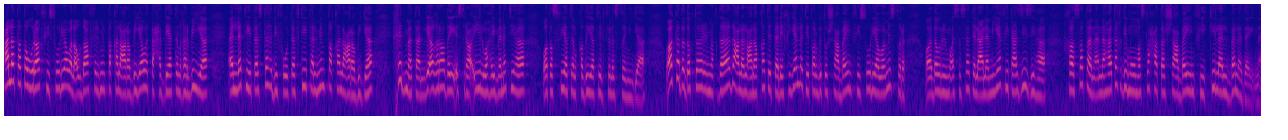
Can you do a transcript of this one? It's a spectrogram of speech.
على التطورات في سوريا والأوضاع في المنطقة العربية والتحديات الغربية التي تستهدف تفتيت المنطقة العربية خدمة لأغراض إسرائيل وهيمنتها وتصفية القضية الفلسطينية. وأكد الدكتور المقداد على العلاقات التاريخية التي تربط الشعبين في سوريا ومصر ودور المؤسسات الإعلامية في تعزيزها خاصة أنها تخدم مصلحة الشعبين في كلا البلدين.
